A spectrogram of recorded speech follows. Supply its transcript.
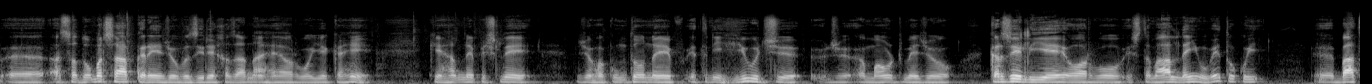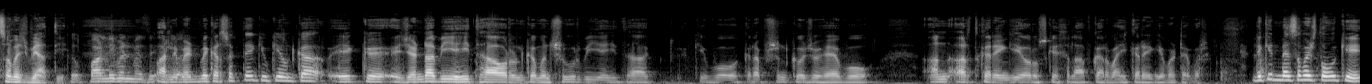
اسد عمر صاحب کریں، جو وزیر خزانہ ہے اور وہ یہ کہیں کہ ہم نے پچھلے جو حکومتوں نے اتنی ہیوج جو اماؤنٹ میں جو قرضے لیے اور وہ استعمال نہیں ہوئے تو کوئی بات سمجھ میں آتی تو پارلیمنٹ میں پارلیمنٹ میں کر سکتے ہیں کیونکہ ان کا ایک ایجنڈا بھی یہی تھا اور ان کا منشور بھی یہی تھا کہ وہ کرپشن کو جو ہے وہ ان ارتھ کریں گے اور اس کے خلاف کاروائی کریں گے وٹ ایور لیکن میں سمجھتا ہوں کہ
